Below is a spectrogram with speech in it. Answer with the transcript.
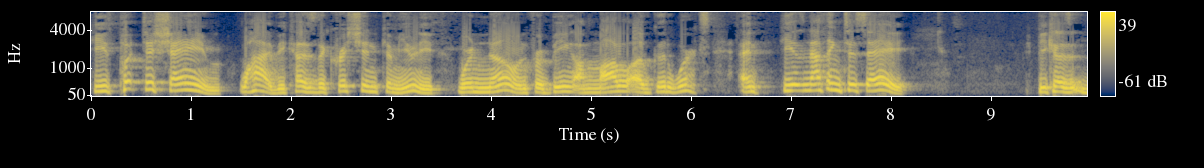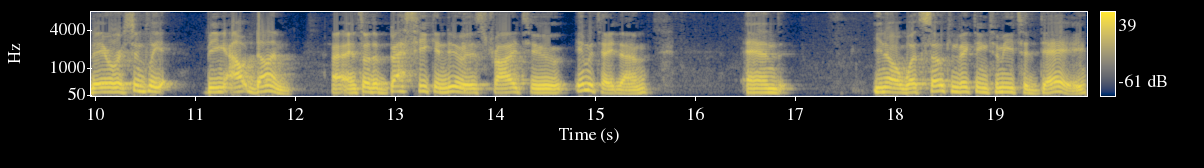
he's put to shame. Why? Because the Christian community were known for being a model of good works. And he has nothing to say because they were simply being outdone. Uh, and so the best he can do is try to imitate them. And, you know, what's so convicting to me today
